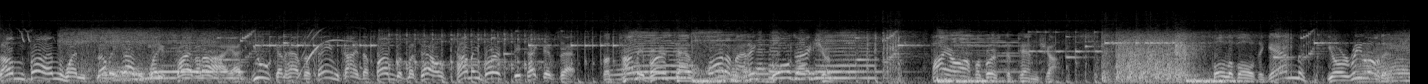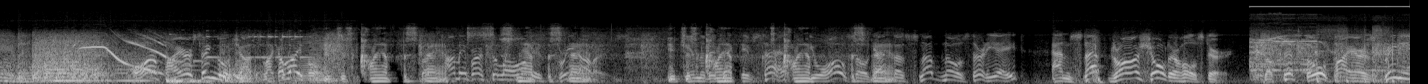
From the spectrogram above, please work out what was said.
Some fun when Smelly Gun plays Private Eye, and you can have the same kind of fun with Mattel's Tommy Burst Detective Set. The Tommy Burst has automatic bolt action. Fire off a burst of 10 shots. Pull the bolt again, you're reloaded. Or fire single shots like a rifle. You just clamp the snap. Tommy Burst alone snap is the $3. You just In the clamp, detective set, clamp you also snap. get the Snub Nose 38 and Snap Draw Shoulder Holster. The pistol fires greeny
